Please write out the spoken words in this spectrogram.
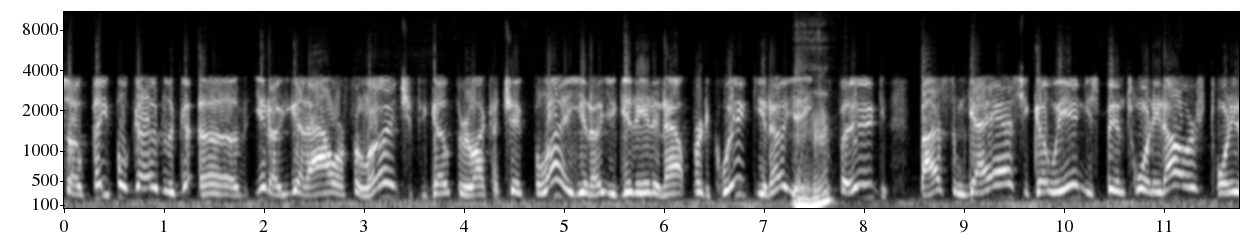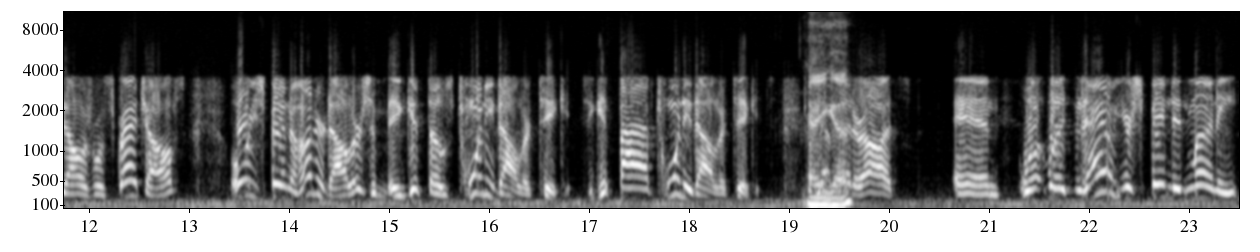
So people go to the, uh, you know, you got an hour for lunch. If you go through like a Chick Fil A, you know, you get in and out pretty quick. You know, you eat your food, you buy some gas, you go in, you spend twenty dollars, twenty dollars worth of scratch offs, or you spend a hundred dollars and, and get those twenty dollar tickets. You get five twenty dollar tickets. There you got go. Better odds. And well, well, now you're spending money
